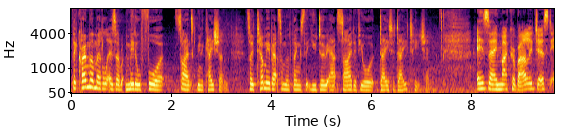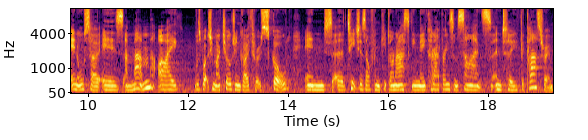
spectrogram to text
The Cranwell Medal is a medal for science communication. So tell me about some of the things that you do outside of your day to day teaching. As a microbiologist and also as a mum, I was watching my children go through school, and uh, teachers often kept on asking me, could I bring some science into the classroom?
